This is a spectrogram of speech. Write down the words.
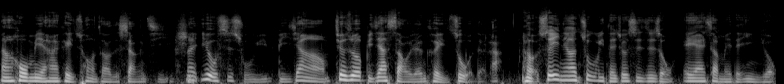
那后面它可以创造的商机，那又是属于比较，就是说比较少人可以做的啦。好，所以你要注意的就是这种 AI 上面的应用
